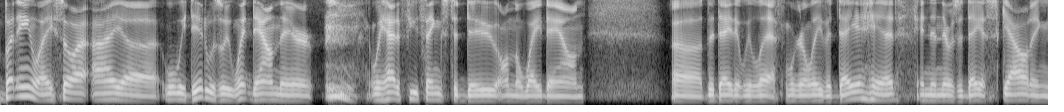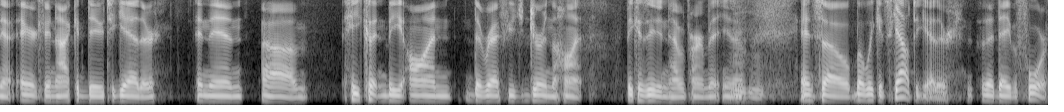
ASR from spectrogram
but anyway, so I, I uh, what we did was we went down there. we had a few things to do on the way down. Uh, the day that we left, and we're going to leave a day ahead, and then there was a day of scouting that Eric and I could do together, and then um, he couldn't be on the refuge during the hunt because he didn't have a permit, you know, and so but we could scout together the day before,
